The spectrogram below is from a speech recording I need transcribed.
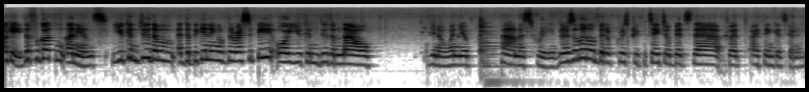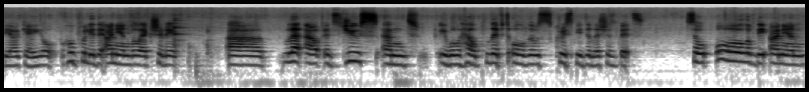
Okay, the forgotten onions. You can do them at the beginning of the recipe or you can do them now, you know, when you're pan is free. There's a little bit of crispy potato bits there, but I think it's gonna be okay. You'll, hopefully the onion will actually uh, let out its juice and it will help lift all of those crispy delicious bits. So all of the onion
